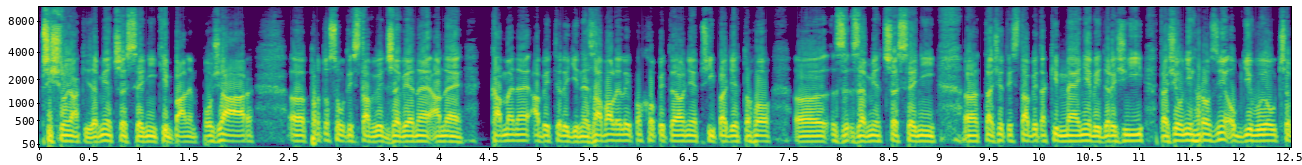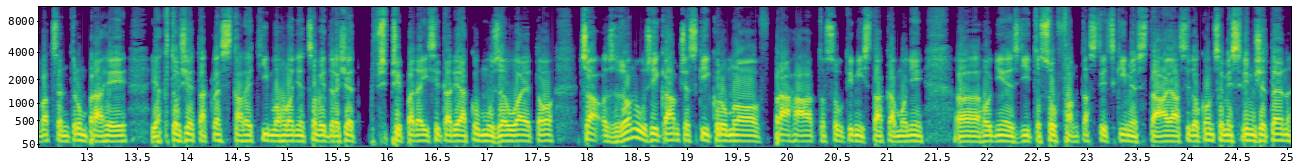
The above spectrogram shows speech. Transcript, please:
přišlo nějaký zemětřesení, tím pádem požár, proto jsou ty stavby dřevěné a ne kamenné, aby ty lidi nezavalili pochopitelně v případě toho zemětřesení, takže ty stavby taky méně vydrží, takže oni hrozně obdivují třeba centrum Prahy, jak to, že takhle staletí mohlo něco vydržet, připadají si tady tady jako muzeu a je to třeba zrovna říkám Český Krumlov, Praha, to jsou ty místa, kam oni uh, hodně jezdí, to jsou fantastické města. Já si dokonce myslím, že ten,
